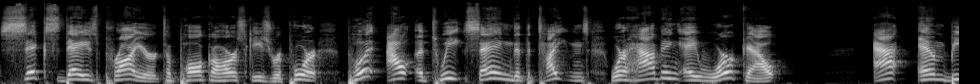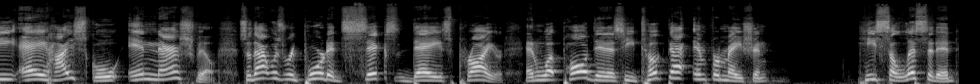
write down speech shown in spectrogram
six days prior to Paul Kuharsky's report, put out a tweet saying that the Titans were having a workout at MBA High School in Nashville. So that was reported six days prior. And what Paul did is he took that information he solicited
